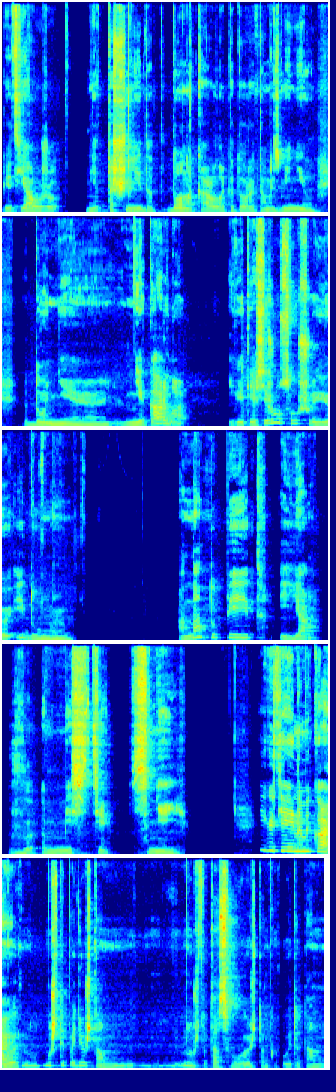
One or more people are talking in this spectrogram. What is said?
Говорит, я уже мне тошнит от Дона Карла, который там изменил Донни не Карла. И говорит, я сижу, слушаю ее и думаю, она тупеет, и я вместе с ней. И говорит, я ей намекаю, ну, может, ты пойдешь там, ну, что-то освоишь, там, какую-то там,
